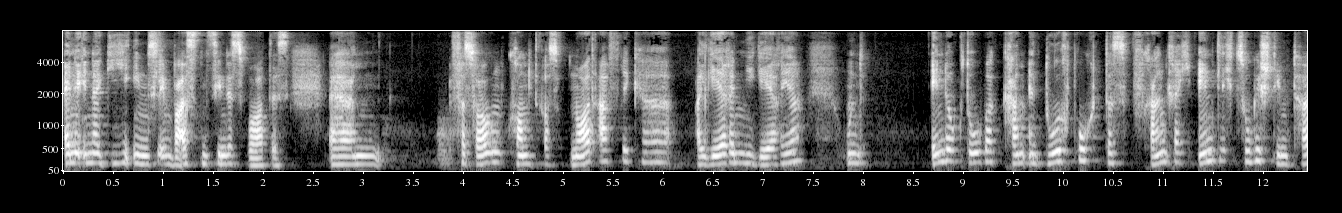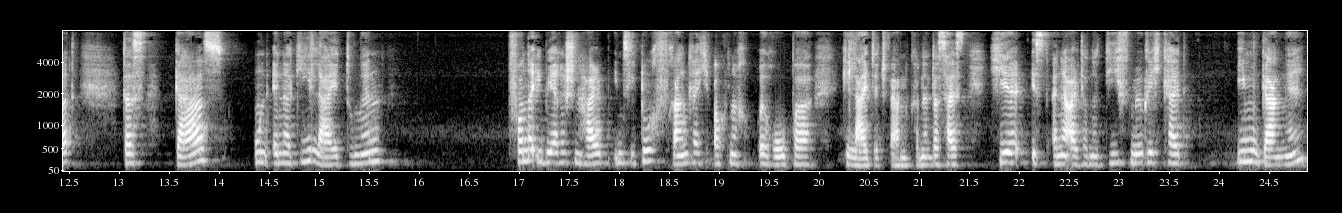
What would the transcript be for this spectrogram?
eine Energieinsel im wahrsten Sinn des Wortes. Ähm, Versorgung kommt aus Nordafrika, Algerien, Nigeria. Und Ende Oktober kam ein Durchbruch, dass Frankreich endlich zugestimmt hat, dass Gas- und Energieleitungen von der Iberischen Halbinsel durch Frankreich auch nach Europa geleitet werden können. Das heißt, hier ist eine Alternativmöglichkeit im Gange.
